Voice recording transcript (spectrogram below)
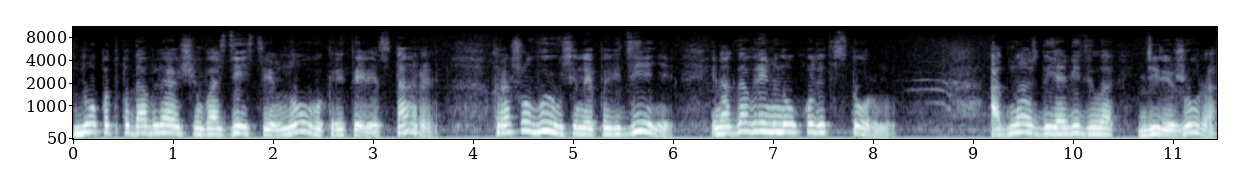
Но под подавляющим воздействием нового критерия старое, хорошо выученное поведение иногда временно уходит в сторону. Однажды я видела дирижера,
